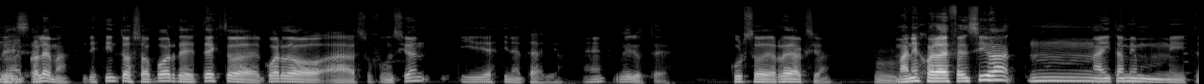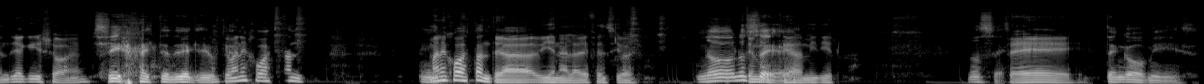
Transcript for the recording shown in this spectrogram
no hay sí. problema. Distintos soportes de texto de acuerdo a su función y destinatario. ¿eh? Mire usted. Curso de redacción. Mm. Manejo a la defensiva, mm, ahí también me tendría que ir yo. ¿eh? Sí, ahí tendría que ir Porque usted. manejo bastante, Mm. manejo bastante bien a la defensiva. No, no Tengo sé. que eh, admitirlo. No sé. Sí. Tengo mis.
